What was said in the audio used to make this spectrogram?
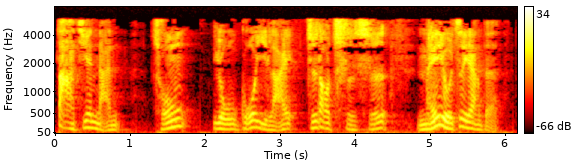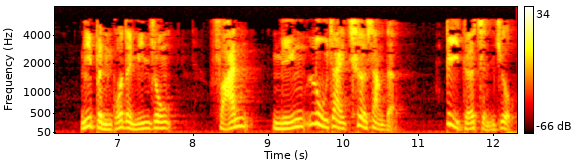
大艰难，从有国以来，直到此时，没有这样的。你本国的民中，凡名录在册上的，必得拯救；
